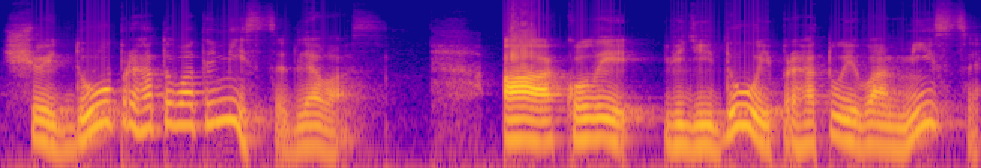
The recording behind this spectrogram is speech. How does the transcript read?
що йду приготувати місце для вас. А коли відійду і приготую вам місце,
